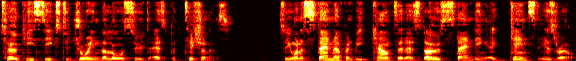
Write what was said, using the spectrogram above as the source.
Turkey seeks to join the lawsuit as petitioners. So you want to stand up and be counted as those standing against Israel.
